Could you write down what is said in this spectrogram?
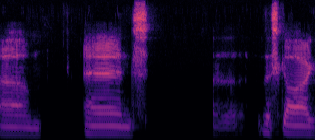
um, and uh, this guy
